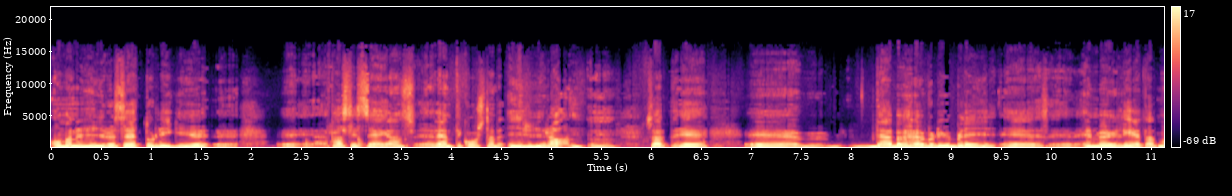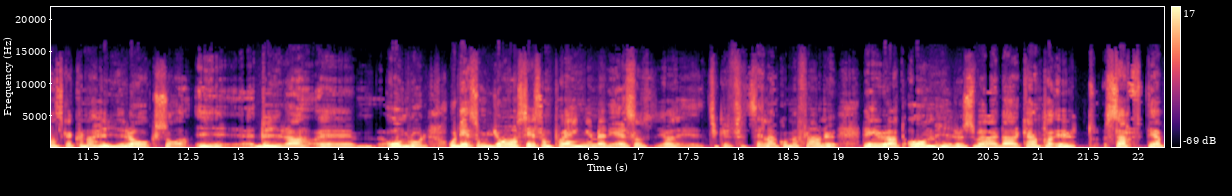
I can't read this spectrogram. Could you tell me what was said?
Har man en hyresrätt då ligger ju eh, fastighetsägarens räntekostnader i hyran. Mm. Så att eh, där behöver det ju bli eh, en möjlighet att man ska kunna hyra också i dyra eh, områden. Och det som jag ser som poängen med det, som jag tycker sällan kommer fram nu, det är ju att om hyresvärdar kan ta ut saftiga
